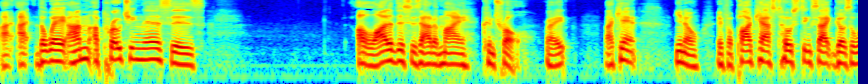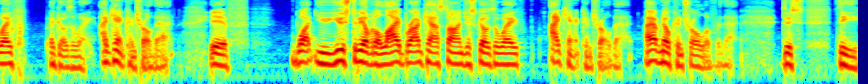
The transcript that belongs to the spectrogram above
I, I, the way I'm approaching this is a lot of this is out of my control, right? I can't, you know, if a podcast hosting site goes away, it goes away. I can't control that. If what you used to be able to live broadcast on just goes away, I can't control that. I have no control over that. Just the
